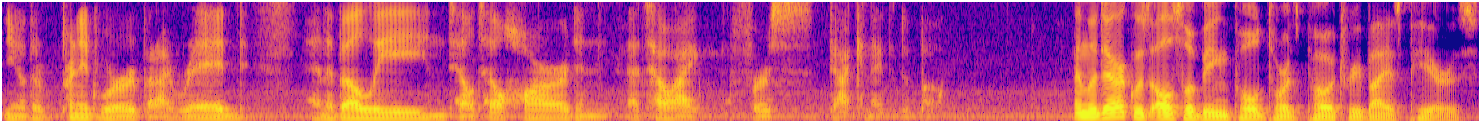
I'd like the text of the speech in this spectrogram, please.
you know, the printed word, but I read Annabel Lee and Telltale Heart, and that's how I first got connected to Poe. And LeDerick was also being pulled towards poetry by his peers.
